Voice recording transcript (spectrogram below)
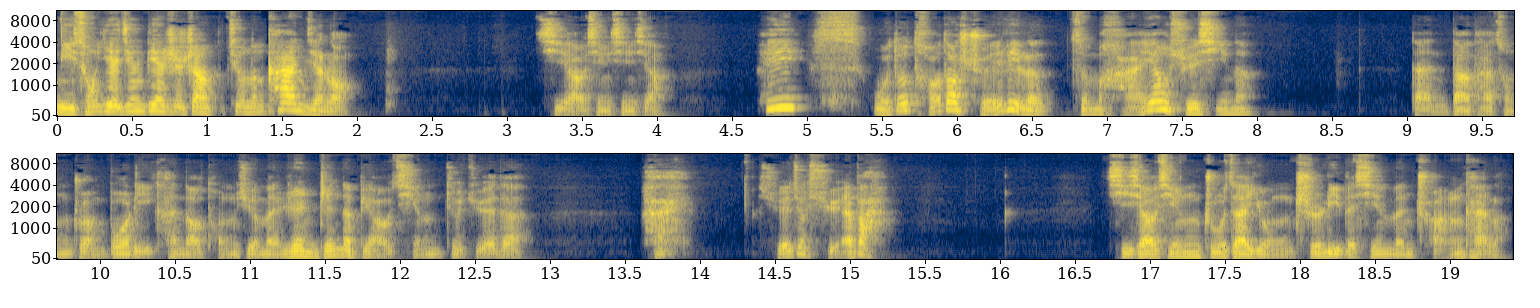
你从液晶电视上就能看见喽。齐小星心想：“嘿，我都逃到水里了，怎么还要学习呢？”但当他从转播里看到同学们认真的表情，就觉得：“嗨，学就学吧。”齐小星住在泳池里的新闻传开了，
